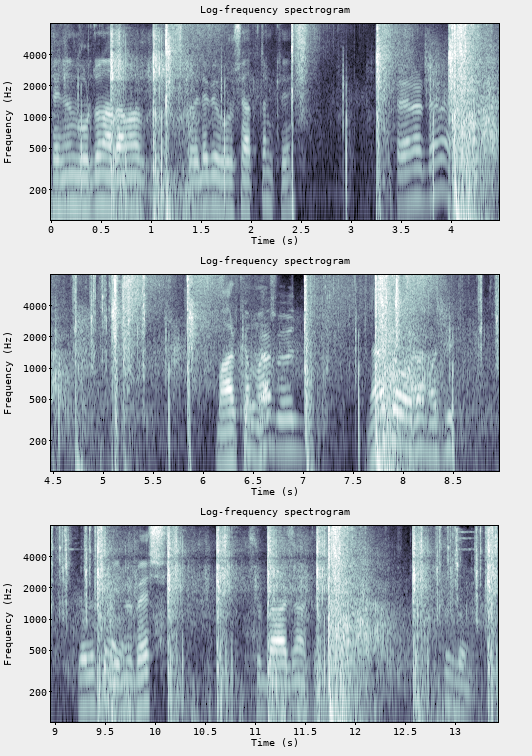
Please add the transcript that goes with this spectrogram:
Senin vurduğun adama öyle bir vuruş attım ki. Caner değil mi? Markım var. abi öldü. Nerede o adam acı? Söylesene bana. 25. Şurada ağacın arkasında. Şurada.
